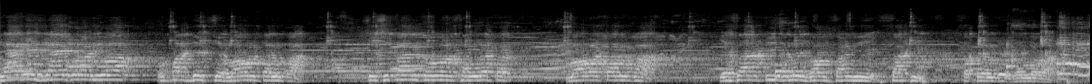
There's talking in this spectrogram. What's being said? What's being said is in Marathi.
नागेश गायकवाड युवा उपाध्यक्ष मावळ तालुका शशिकांत ओळ संघटक Maval taluka S R P Ramesh भाऊ सांगवी साठी सप्रेम धन्यवाद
